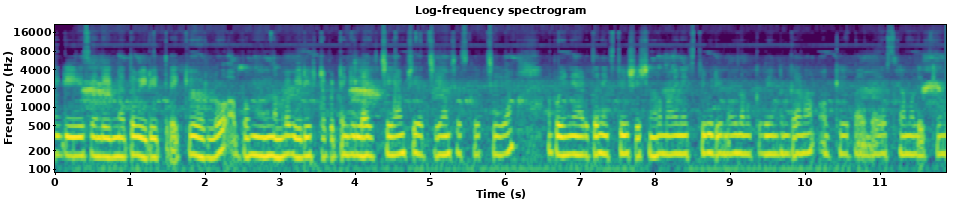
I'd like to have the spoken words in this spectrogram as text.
ഗേസ് എന്റെ ഇന്നത്തെ വീഡിയോ ഇത്രയൊക്കെ ഉള്ളൂ. അപ്പം നമ്മുടെ വീഡിയോ ഇഷ്ടപ്പെട്ടെങ്കിൽ ലൈക്ക് ചെയ്യാം ഷെയർ ചെയ്യാം സബ്സ്ക്രൈബ് ചെയ്യാം. അപ്പോൾ ഇനി അടുത്ത നെക്സ്റ്റ് വിശേഷങ്ങളുമായി നെക്സ്റ്റ് വീഡിയോയുമായി നമുക്ക് വീണ്ടും കാണാം. Okay bye bye. അസ്സാം വലൈക്കും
